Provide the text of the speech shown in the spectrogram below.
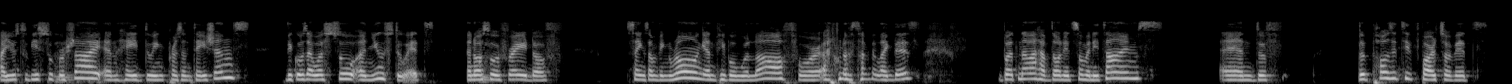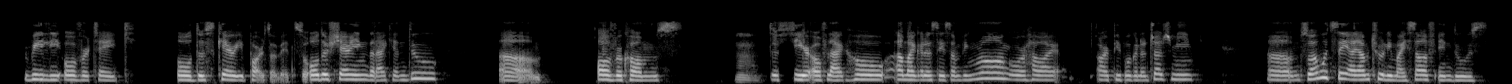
I used to be super mm. shy and hate doing presentations because I was so unused to it and also mm. afraid of saying something wrong and people will laugh or I don't know, something like this. But now I have done it so many times and the, the positive parts of it really overtake all the scary parts of it. So all the sharing that I can do um, overcomes mm. the fear of like, oh, am I going to say something wrong or how I, are people going to judge me? Um, so I would say I am truly myself in those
